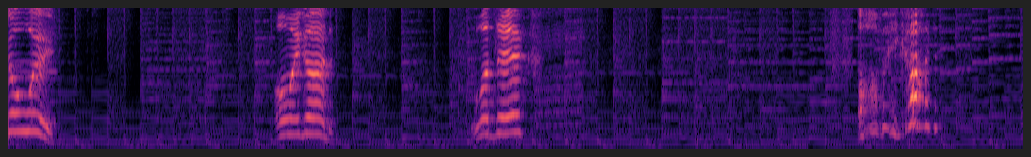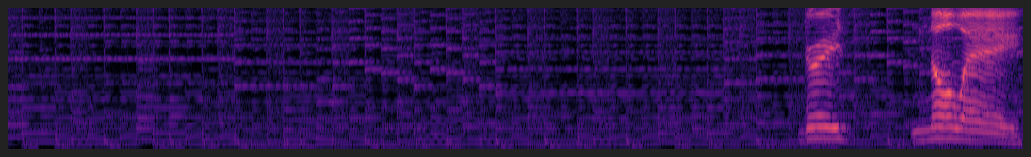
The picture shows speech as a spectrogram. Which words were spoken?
No way! Oh my god! What the heck? Oh my god! There is no way!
